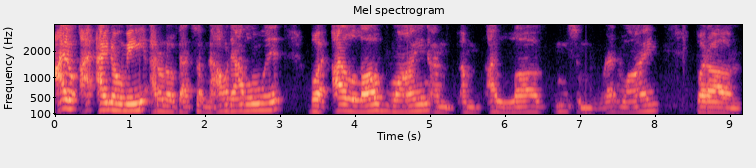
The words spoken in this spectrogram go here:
I, I I know me. I don't know if that's something I'll dabble with, but I love wine. I'm I'm I love some red wine, but um,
